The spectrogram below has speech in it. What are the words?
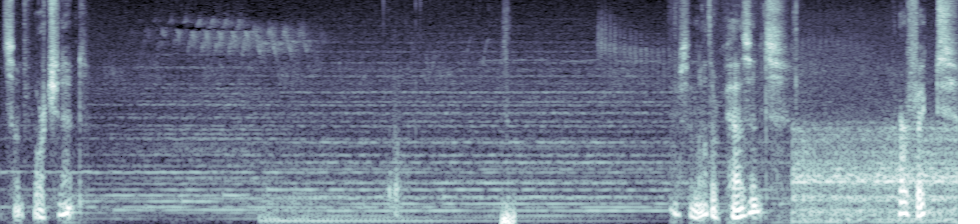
It's unfortunate. There's another peasant. Perfect.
